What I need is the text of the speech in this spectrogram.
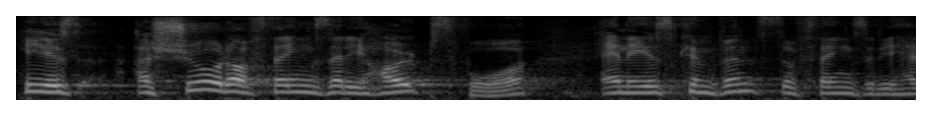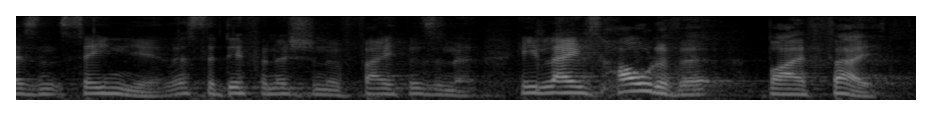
He is assured of things that he hopes for, and he is convinced of things that he hasn't seen yet. That's the definition of faith, isn't it? He lays hold of it by faith.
